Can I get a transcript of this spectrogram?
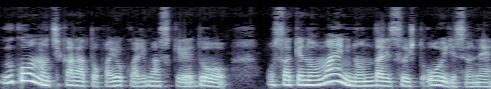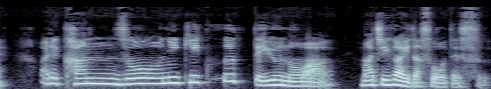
ウコンの力とかよくありますけれど、お酒の前に飲んだりする人多いですよね。あれ、肝臓に効くっていうのは間違いだそうです。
